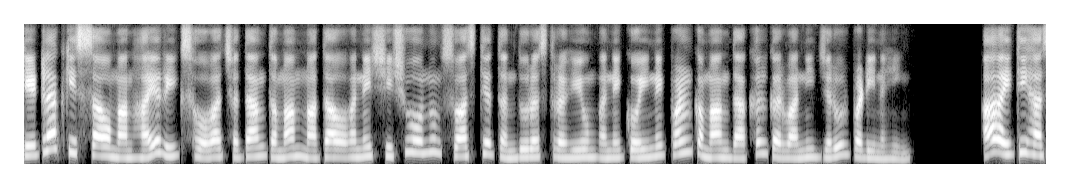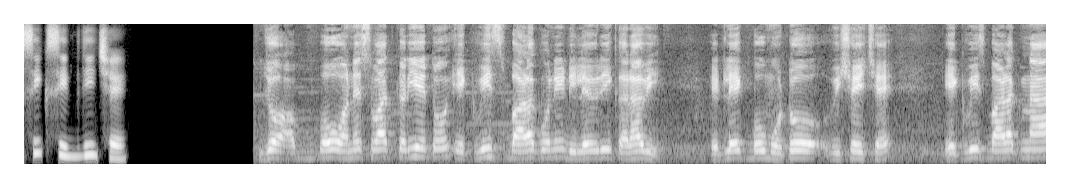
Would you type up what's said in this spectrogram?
કેટલાક કિસ્સાઓમાં હાઈ રિક્સ હોવા છતાં તમામ માતાઓ અને શિશુઓનું સ્વાસ્થ્ય તંદુરસ્ત રહ્યું અને કોઈને પણ કમાંગ દાખલ કરવાની જરૂર પડી નહીં. આ ઐતિહાસિક સિદ્ધિ છે. જો બહુ ઓનેસ્ટ વાત કરીએ તો એકવીસ બાળકોની ડિલિવરી કરાવી એટલે એક બહુ મોટો વિષય છે. એકવીસ બાળકના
